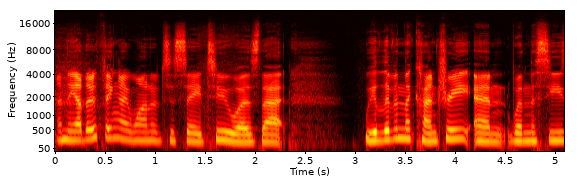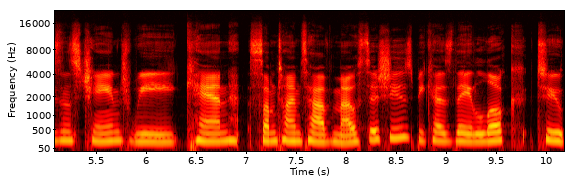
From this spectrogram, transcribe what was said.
And the other thing I wanted to say too was that we live in the country and when the seasons change, we can sometimes have mouse issues because they look to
